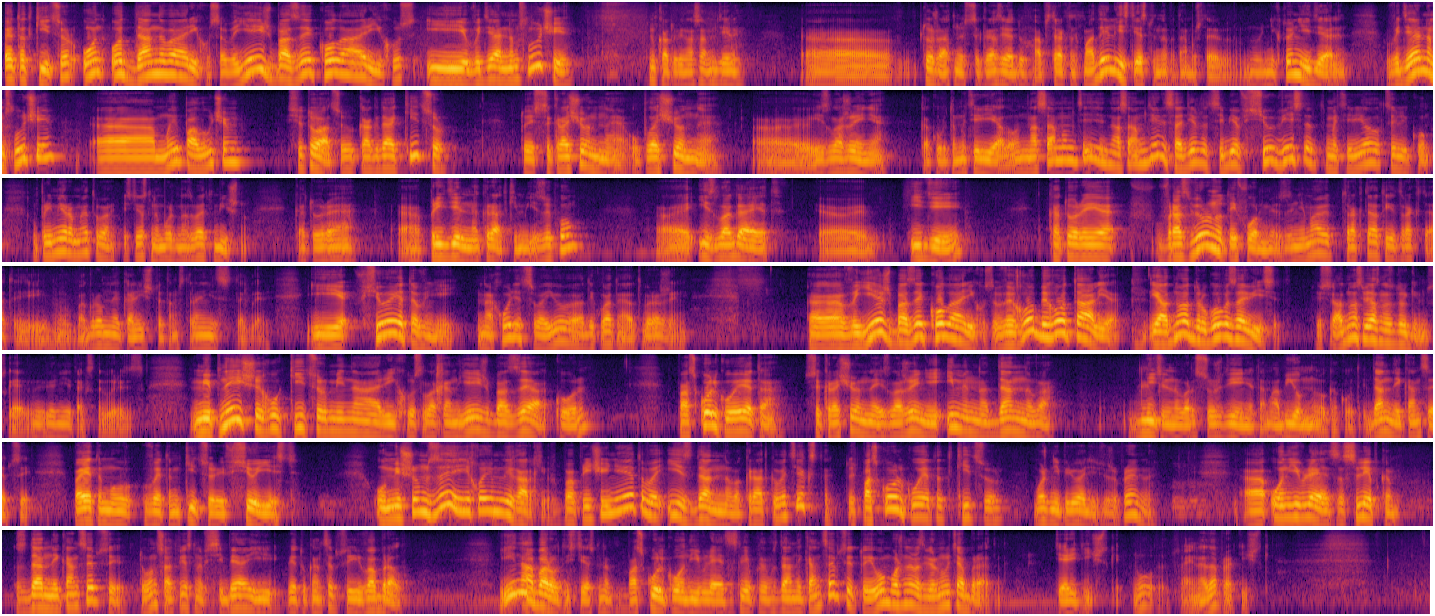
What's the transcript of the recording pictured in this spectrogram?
этот кицур, он от данного арихуса. В ейш базе кола арихус. И в идеальном случае, ну, который на самом деле тоже относится к разряду абстрактных моделей, естественно, потому что ну, никто не идеален. В идеальном случае э, мы получим ситуацию, когда кицур, то есть сокращенное, уплощенное э, изложение какого-то материала, он на самом деле, на самом деле содержит в себе всю, весь этот материал целиком. Ну, примером этого, естественно, можно назвать Мишну, которая предельно кратким языком излагает идеи, которые в развернутой форме занимают трактаты и трактаты, и ну, огромное количество там страниц и так далее. И все это в ней находит свое адекватное отображение. Э, в еш базе кола арихус, в его бего талья, и одно от другого зависит. То есть одно связано с другим, вернее так выразиться. Мипнейшигу кицур мина арихус лахан еш базе аколь, поскольку это сокращенное изложение именно данного длительного рассуждения, там, объемного какого-то, данной концепции. Поэтому в этом кицуре все есть. У Мишумзе и Хоим Лигархив. По причине этого из данного краткого текста, то есть поскольку этот кицур, можно не переводить уже, правильно? А, он является слепком с данной концепции, то он, соответственно, в себя и эту концепцию и вобрал. И наоборот, естественно, поскольку он является слепком с данной концепции, то его можно развернуть обратно, теоретически, ну, а иногда практически.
